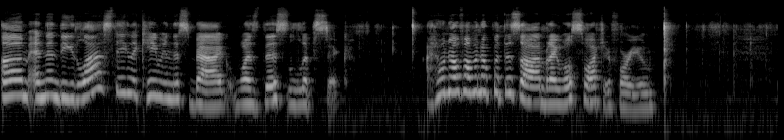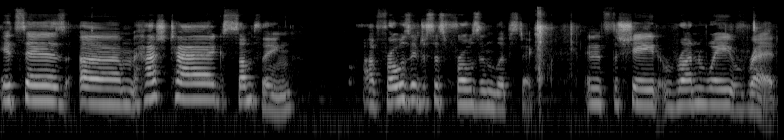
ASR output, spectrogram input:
Um, and then the last thing that came in this bag was this lipstick. I don't know if I'm going to put this on, but I will swatch it for you. It says um, hashtag something. Uh, frozen, just says frozen lipstick. And it's the shade Runway Red.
